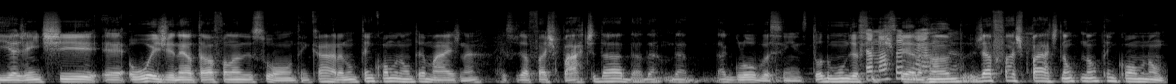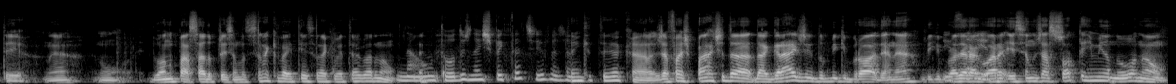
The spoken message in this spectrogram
E a gente, é, hoje, né, eu tava falando isso ontem, cara, não tem como não ter mais, né? Isso já faz parte da, da, da, da Globo, assim. Todo mundo já fica esperando, agenda. já faz parte, não, não tem como não ter, né? Não, do ano passado, por exemplo, será que vai ter? Será que vai ter? Agora não. Não, todos na expectativa já. Tem que ter, cara. Já faz parte da, da grade do Big Brother, né? Big Brother agora, esse ano já só terminou, não.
